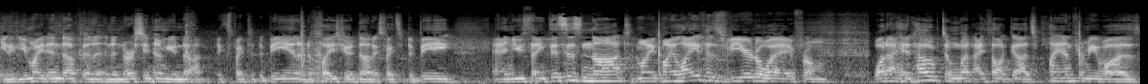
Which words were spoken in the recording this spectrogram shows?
you, know, you might end up in a, in a nursing home you're not expected to be in, in a place you had not expected to be, and you think, this is not, my, my life has veered away from what I had hoped and what I thought God's plan for me was.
